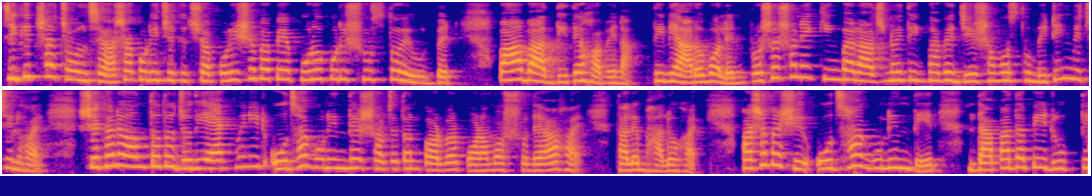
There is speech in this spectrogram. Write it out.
চিকিৎসা চলছে, আশা করি চিকিৎসা পরিষেবা পেয়ে পুরোপুরি সুস্থ হয়ে উঠবেন। পা বাদ দিতে হবে না। তিনি আরও বলেন, প্রশাসনিক কিংবা রাজনৈতিকভাবে যে সমস্ত মিটিং মিছিল হয়, সেখানে অন্তত যদি এক মিনিট ওঝা গুনিনদের সচেতন করবার পরামর্শ দেওয়া হয়, তাহলে ভালো হয়। পাশাপাশি ওঝা গুনিনদের দাপাদাপি রুখতে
